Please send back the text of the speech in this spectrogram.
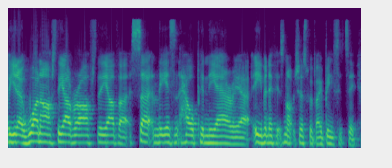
you know, one after the other after the other. Certainly isn't helping the area, even if it's not just with obesity.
